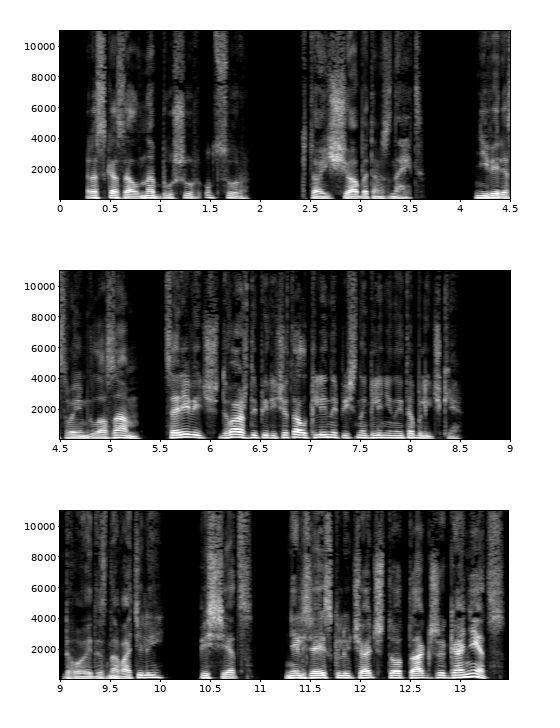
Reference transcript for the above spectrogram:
— рассказал Набушур-Уцур. «Кто еще об этом знает?» Не веря своим глазам, царевич дважды перечитал клинопись на глиняной табличке. «Двое дознавателей, писец, нельзя исключать, что также гонец,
